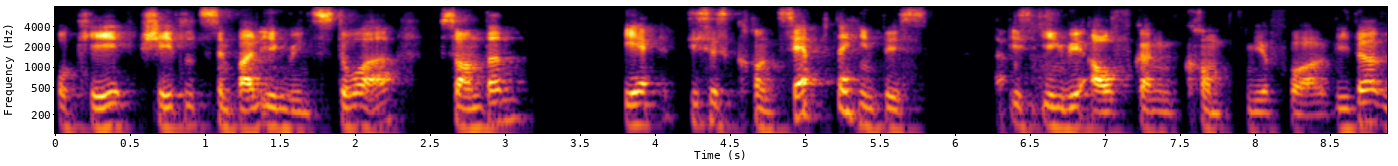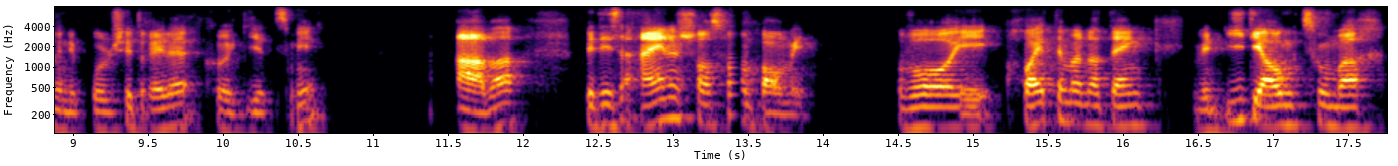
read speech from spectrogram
okay, schädelt den Ball irgendwie ins Tor, sondern er, dieses Konzept dahinter ist, ist irgendwie aufgegangen, kommt mir vor. Wieder, wenn ich Bullshit rede, korrigiert es mich. Aber bei dieser einen Chance von Baumi, wo ich heute mal noch denke, wenn ich die Augen zumache,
